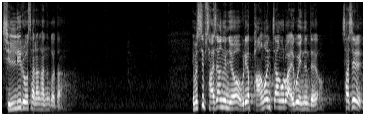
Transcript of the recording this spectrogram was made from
진리로 사랑하는 거다. 여러분 14장은요 우리가 방언장으로 알고 있는데요. 사실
